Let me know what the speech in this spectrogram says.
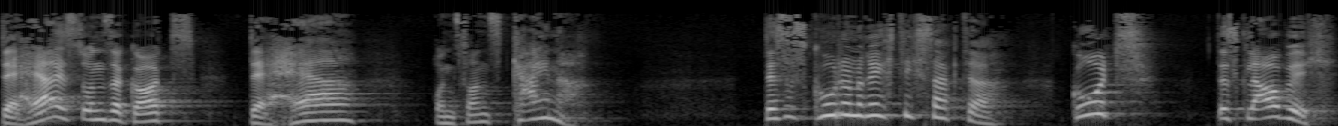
Der Herr ist unser Gott, der Herr und sonst keiner. Das ist gut und richtig, sagt er. Gut, das glaube ich.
